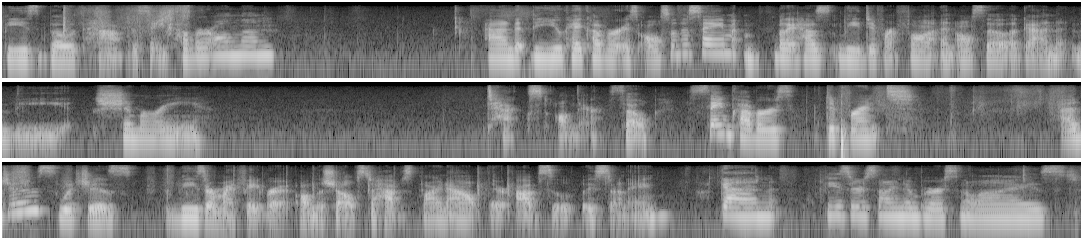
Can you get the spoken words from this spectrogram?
these both have the same cover on them. And the UK cover is also the same, but it has the different font and also, again, the shimmery text on there. So same covers, different edges, which is, these are my favorite on the shelves to have spine out. They're absolutely stunning. Again, these are signed and personalized.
